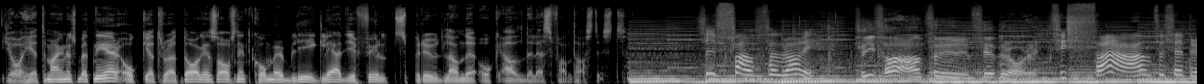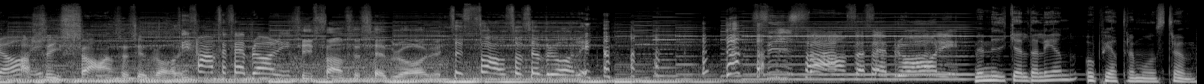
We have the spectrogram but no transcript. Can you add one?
Jag heter Magnus Bettner och jag tror att dagens avsnitt kommer bli glädjefyllt, sprudlande och alldeles fantastiskt. Fy fan för februari. Fy fan för februari. Fy fan för februari. Ja, fy fan för februari. Fy fan för februari. Fy fan för februari. Fy fan för februari. fy fan för februari. Med Mikael Dahlén och Petra Månström.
